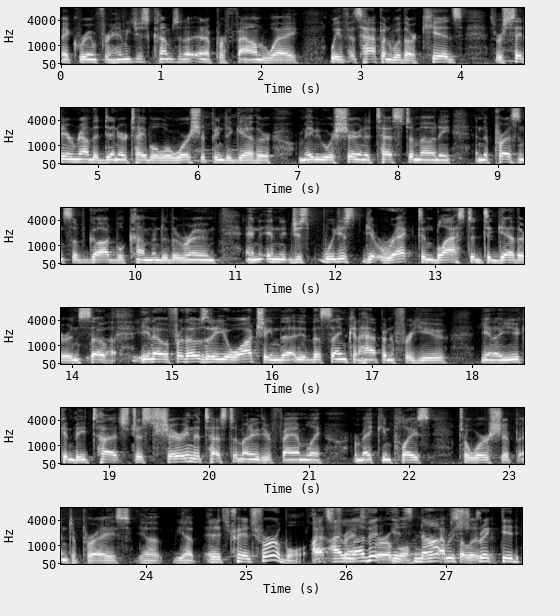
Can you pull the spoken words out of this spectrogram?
make room for Him, He just comes in a, in a profound way. We've, it's happened with our kids. As we're sitting around the dinner table, we're worshiping together, or maybe we're sharing a testimony and the presence of God will come into the room. And, and it just, we just get wrecked and blasted together. And so, you know, for those of you watching, the, the same can happen for you. You know, you can be touched just sharing the testimony with your family or making place to worship and to praise. Yep, yep. And it's transferable. That's I, I love it. It's not Absolutely. restricted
